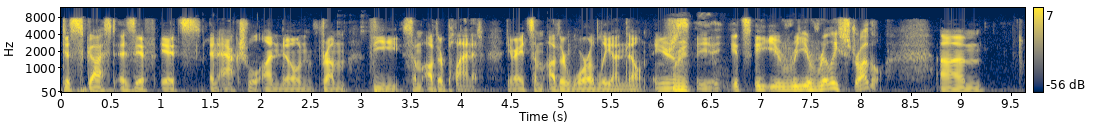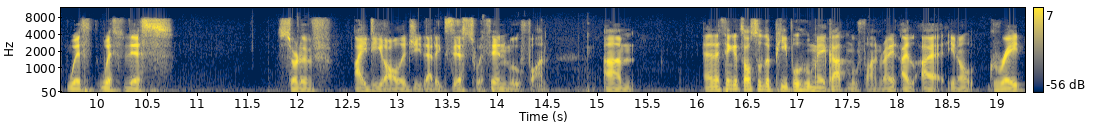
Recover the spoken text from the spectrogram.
discussed as if it's an actual unknown from the some other planet right some otherworldly unknown and you're just it's it, you, you really struggle um, with with this sort of ideology that exists within MUFON um, and I think it's also the people who make up MUFON right I, I you know great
